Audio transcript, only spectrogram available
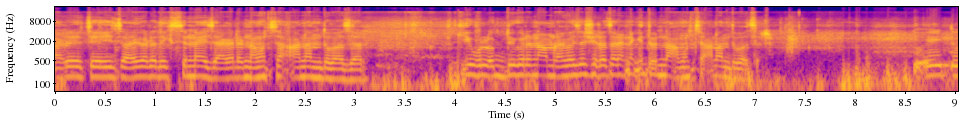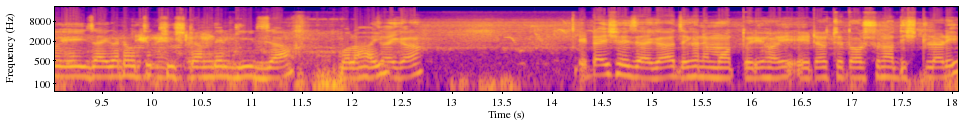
আর যে এই জায়গাটা দেখছেন না, এই জায়গাটার নাম হচ্ছে আনন্দবাজার। কী উপলব্ধি করে নাম রাখা হয়েছে সেটা জানি না, কিন্তু নাম হচ্ছে আনন্দবাজার। তো এই তো এই জায়গাটা হচ্ছে খ্রিস্টানদের গির্জা, বলা হয়। জায়গা। এটাই সেই জায়গা যেখানে মদ তৈরি হয়। এটা হচ্ছে দর্শনা ডিস্টিলারি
